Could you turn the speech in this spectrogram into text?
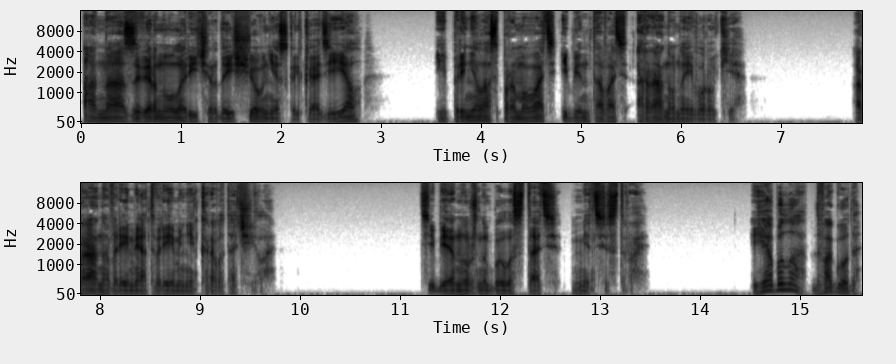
Она завернула Ричарда еще в несколько одеял и принялась промывать и бинтовать рану на его руке. Рана время от времени кровоточила. Тебе нужно было стать медсестрой. Я была два года.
